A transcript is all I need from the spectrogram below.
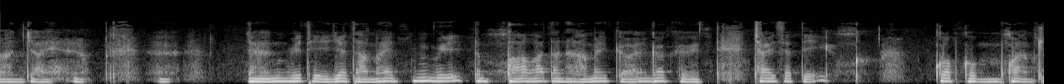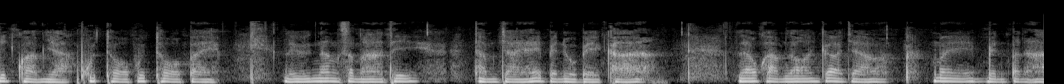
มานใจ ดังนั้นวิธีจะทำให้วิภาวะตัณหาไม่เกิดก็คือใช้สติควบคุมความคิดความอยากพุทโธพุทโธไป หรือนั่งสมาธิทำใจให้เป็นอุเบกขา แล้วความร้อนก็จะไม่เป็นปัญหา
